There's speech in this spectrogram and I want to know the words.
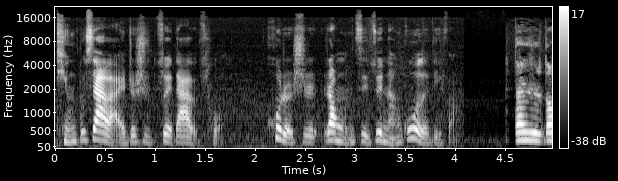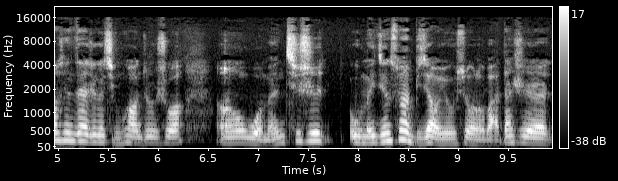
停不下来，这是最大的错，或者是让我们自己最难过的地方。但是到现在这个情况就是说，嗯，我们其实。我们已经算比较优秀了吧，但是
